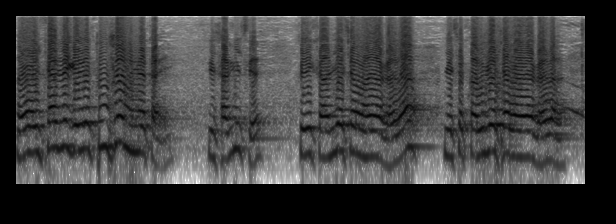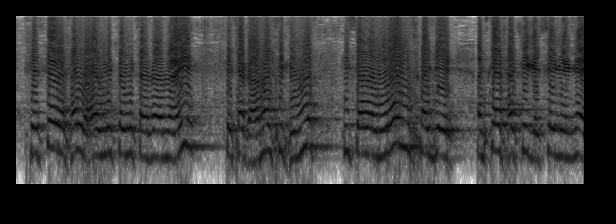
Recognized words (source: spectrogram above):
मला विचारलं गेलं तुमचं म्हणणं काय? ते सांगितलं तुम्ही कांद्याच्या माळा घाला नाही तर माळा घाला. शेतकऱ्याचा भाव मी कमी करणार नाही. त्याच्या घामाची किंमत ही त्याला मिळालीच पाहिजे आणि त्यासाठी घेतलेले निर्णय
